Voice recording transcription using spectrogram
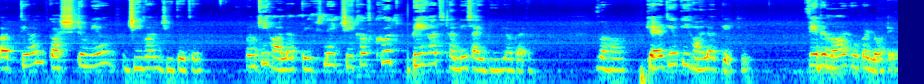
अत्यंत कष्टमय जीवन जीते थे। उनकी हालत देखने चेखव खुद बेहद ठंडे साइबेरिया गए वहाँ कैदियों की हालत देखी। वे बीमार होकर लौटे।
